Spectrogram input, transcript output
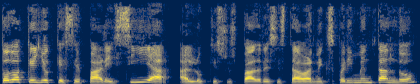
Todo aquello que se parecía a lo que sus padres estaban experimentando,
